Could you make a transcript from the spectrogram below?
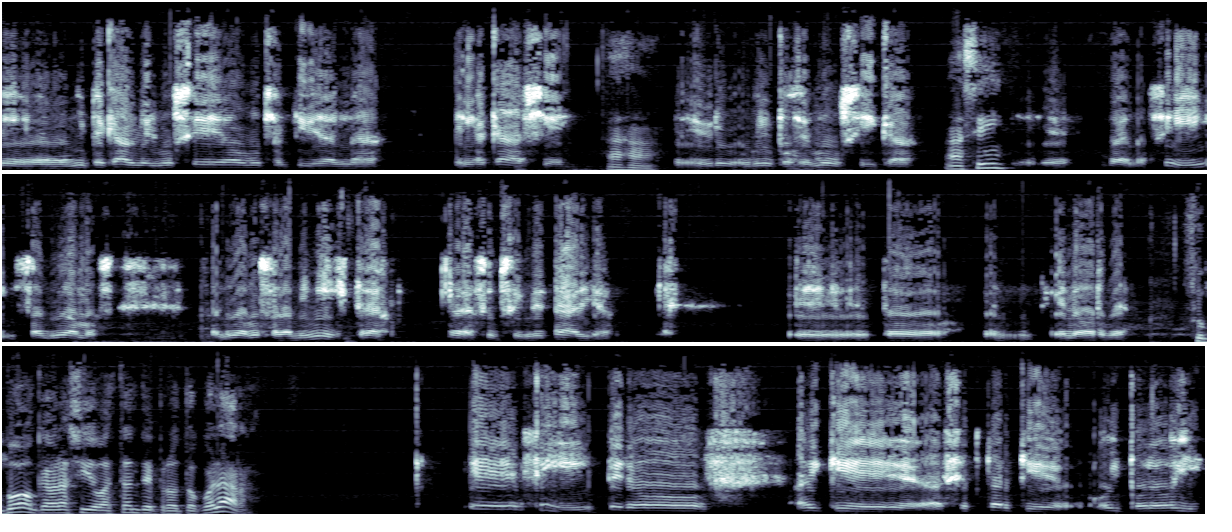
eh, impecable el museo, mucha actividad en la, en la calle, Ajá. eh, gru- grupos de música. Ah, sí. eh, bueno, sí, saludamos, saludamos a la ministra, a la subsecretaria, eh, todo en, en orden. Supongo que habrá sido bastante protocolar. Eh, sí, pero hay que aceptar que hoy por hoy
